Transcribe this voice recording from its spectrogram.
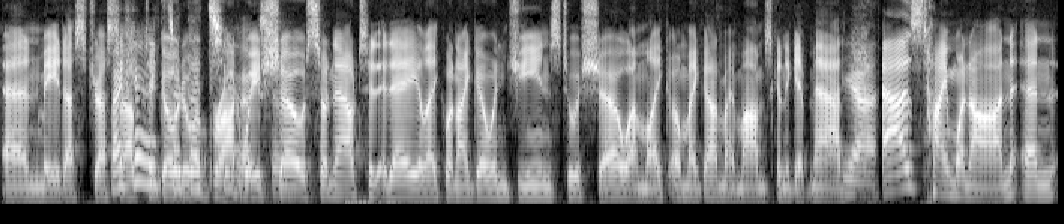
and made us dress My up to go to a that too, Broadway show. So now today, like when I go in jeans to a show, I'm like, oh my God, my mom's going to get mad. Yeah. As time went on, and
